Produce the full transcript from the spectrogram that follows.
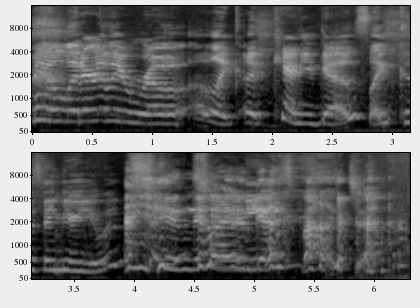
I literally wrote like a can you guess like because I knew you would. say You knew I would guess Bang Chan.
